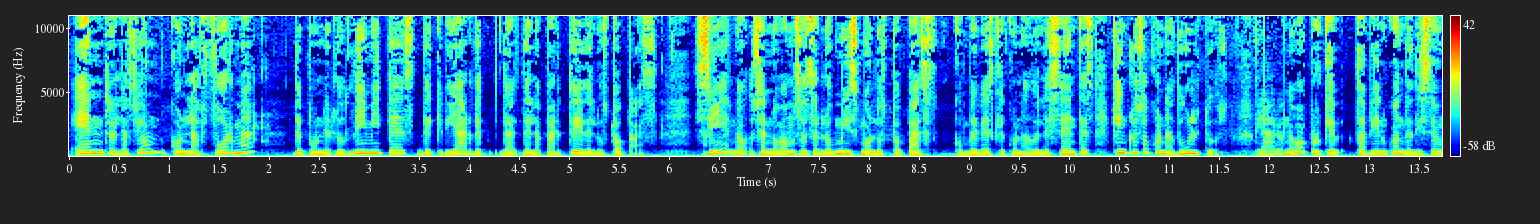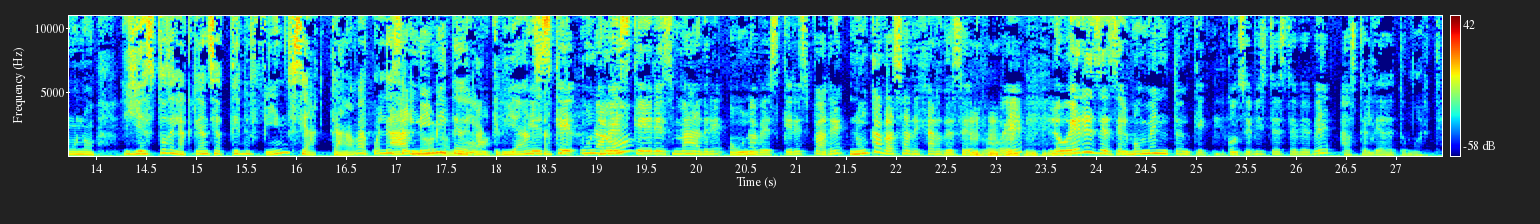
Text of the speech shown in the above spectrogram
en relación con la forma de poner los límites, de criar de, de, la parte de los papás. ¿Sí? ¿No? O sea, no vamos a hacer lo mismo los papás con bebés que con adolescentes, que incluso con adultos. Claro. ¿No? Porque también cuando dice uno, ¿y esto de la crianza tiene fin? ¿Se acaba? ¿Cuál es ah, el límite de la crianza? Es que una vez que eres madre o una vez que eres padre, nunca vas a dejar de serlo, ¿eh? lo eres desde el momento en que concebiste a este bebé hasta el día de tu muerte.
